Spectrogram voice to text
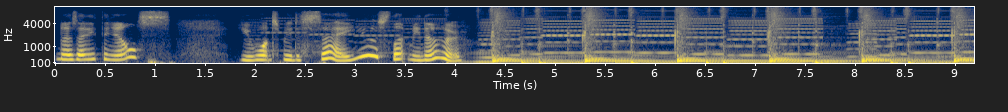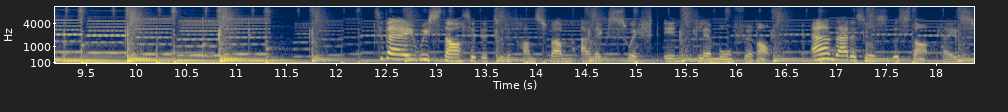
there's anything else you want me to say, you just let me know. Today we started the Tour de France Femme avec Zwift in Clermont-Ferrand, and that is also the start place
